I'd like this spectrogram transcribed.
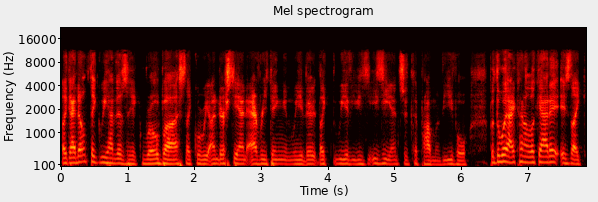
like i don't think we have this like robust like where we understand everything and we either like we have these easy answers to the problem of evil but the way i kind of look at it is like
